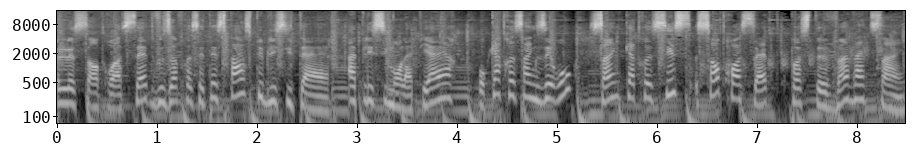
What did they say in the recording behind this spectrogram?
Le 1037 vous offre cet espace publicitaire. Appelez Simon Lapierre au 450 546 1037 poste 2025.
